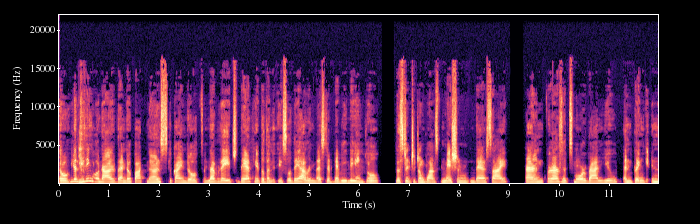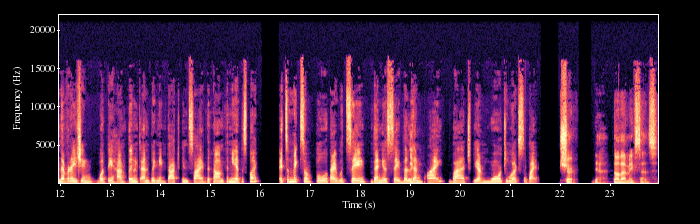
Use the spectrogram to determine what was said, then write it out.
So we are yeah. leading on our vendor partners to kind of leverage their capabilities. So they have invested heavily into this digital transformation their side. And for us, it's more value and bring in leveraging what they have built and bringing that inside the company at this point. It's a mix of both, I would say, when you say build yeah. and buy, but we are more towards the buy. Sure. Yeah. No, that makes sense.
